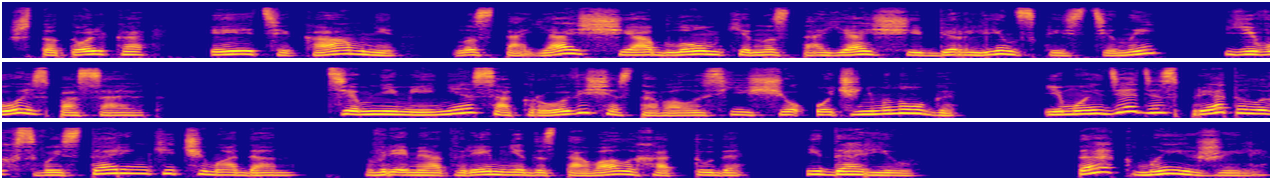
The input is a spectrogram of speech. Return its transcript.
что только эти камни, настоящие обломки настоящей берлинской стены, его и спасают. Тем не менее, сокровищ оставалось еще очень много, и мой дядя спрятал их в свой старенький чемодан, время от времени доставал их оттуда и дарил. Так мы и жили.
